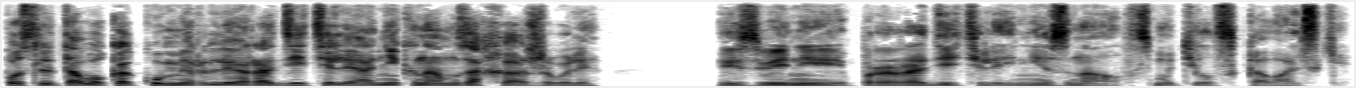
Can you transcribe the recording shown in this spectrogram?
После того, как умерли родители, они к нам захаживали». «Извини, про родителей не знал», — смутился Ковальский.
